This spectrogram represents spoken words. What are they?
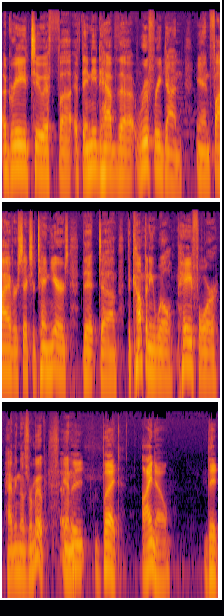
agree to if uh, if they need to have the roof redone in five or six or ten years, that uh, the company will pay for having those removed. And Uh, but I know that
